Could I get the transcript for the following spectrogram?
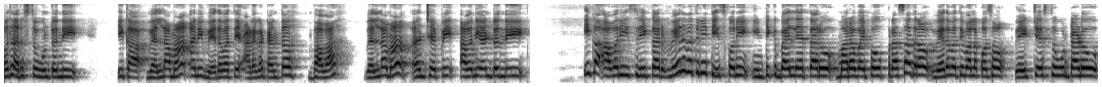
ఓదారుస్తూ ఉంటుంది. ఇక వెళ్దామా అని వేదవతి అడగటంతో బావా వెళ్దామా? అని చెప్పి అవని అంటుంది. ఇక అవని శ్రీకర్ వేదవతిని తీసుకొని ఇంటికి బయలుదేరతారు. మరోవైపు ప్రసాదరావు వేదవతి వాళ్ళ కోసం వెయిట్ చేస్తూ ఉంటాడు.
